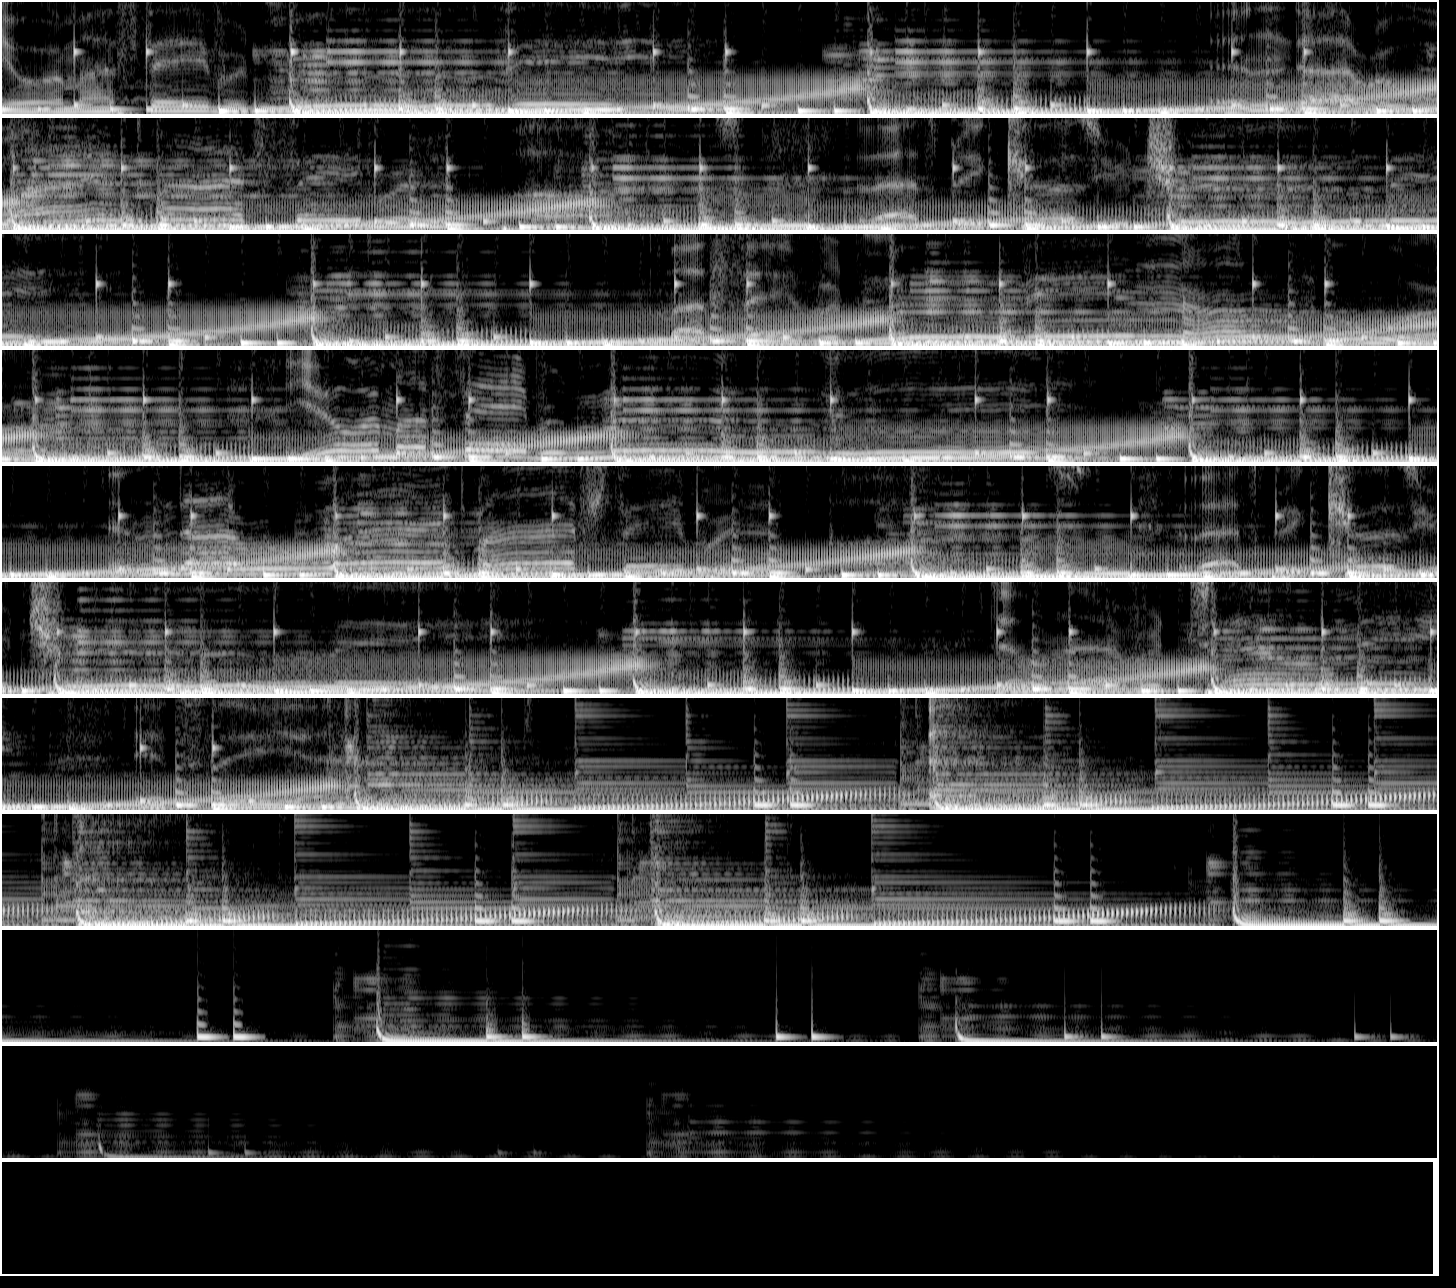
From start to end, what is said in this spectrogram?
You're my favorite movie. And I rewind my favorite parts. That's because you're truly my favorite.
